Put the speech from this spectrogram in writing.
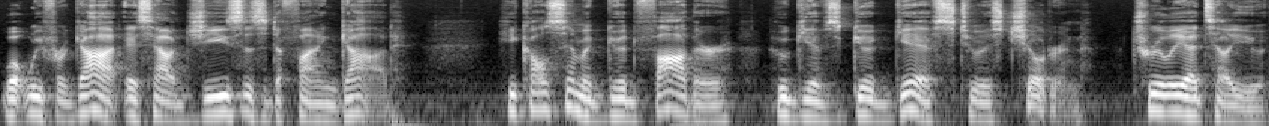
What we forgot is how Jesus defined God. He calls Him a good Father who gives good gifts to His children. Truly, I tell you,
